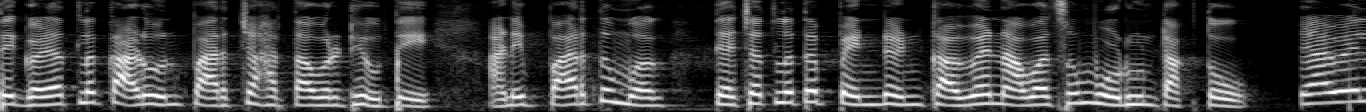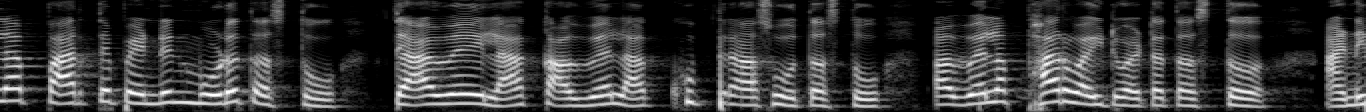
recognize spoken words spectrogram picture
ते गळ्यातलं काढून पार्थच्या हातावर ठेवते आणि पार्थ मग त्याच्यातलं ते पेंडंट काव्या नावाचं मोडून टाकतो. त्यावेळेला पार्थ ते पेंडंट मोडत असतो त्यावेळेला काव्याला खूप त्रास होत असतो. काव्याला फार वाईट वाटत असतं आणि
